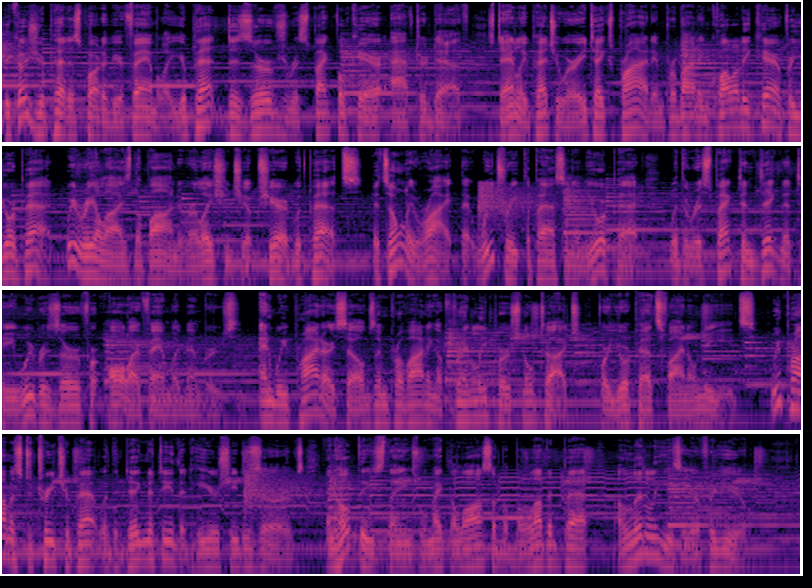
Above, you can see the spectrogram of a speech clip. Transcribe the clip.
Because your pet is part of your family, your pet deserves respectful care after death. Stanley Petuary takes pride in providing quality care for your pet. We realize the bond and relationship shared with pets. It's only right that we treat the passing of your pet with the respect and dignity we reserve for all our family members. And we pride ourselves in providing a friendly personal touch for your pet's final needs. We promise to treat your pet with the dignity that he or she deserves and hope these things will make the loss of a beloved pet a little easier for you.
